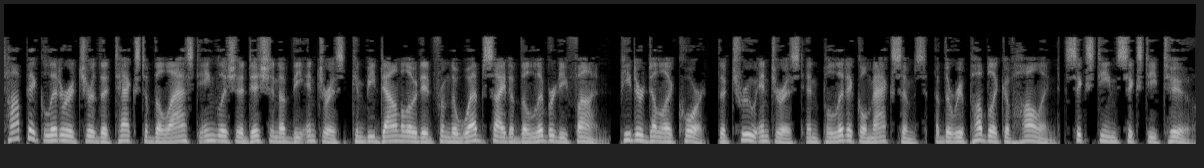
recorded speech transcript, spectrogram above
Topic literature The text of the last English edition of The Interest can be downloaded from the website of the Liberty Fund. Peter de la Court, The True Interest and Political Maxims, of the Republic of Holland 1662.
